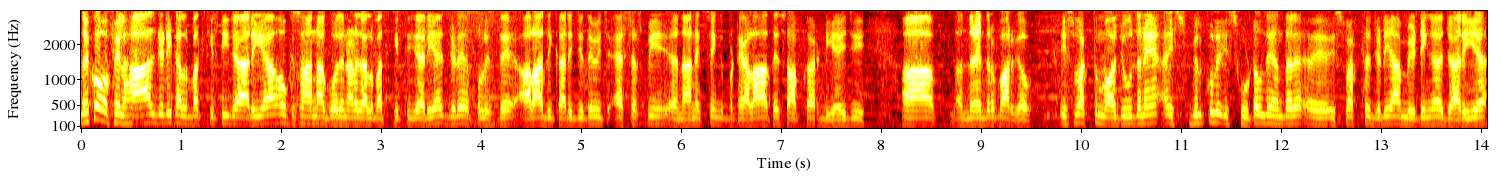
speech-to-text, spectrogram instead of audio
ਦੇਖੋ, ਫਿਲਹਾਲ ਜਿਹੜੀ ਗੱਲਬਾਤ ਕੀਤੀ ਜਾ ਰਹੀ ਆ, ਉਹ ਕਿਸਾਨ ਆਗੂ ਦੇ ਨਾਲ ਗੱਲਬਾਤ ਕੀਤੀ ਜਾ ਰਹੀ ਹੈ ਜਿਹੜੇ ਪੁਲਿਸ ਦੇ ਆਲਾ ਅਧਿਕਾਰੀ, ਜਿਹਦੇ ਵਿੱਚ ਐਸਐਸਪੀ ਨਾਨਕ ਸਿੰਘ ਪਟਿਆਲਾ ਅਤੇ ਸਾਬਕਾ ਡੀਆਈਜੀ ਨਰਿੰਦਰ ਭਾਰਗਵ ਇਸ ਵਕਤ ਮੌਜੂਦ ਨੇ। ਇਸ, ਬਿਲਕੁਲ ਇਸ ਹੋਟਲ ਦੇ ਅੰਦਰ ਇਸ ਵਕਤ ਜਿਹੜੀ ਆ ਮੀਟਿੰਗ ਜਾਰੀ ਆ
